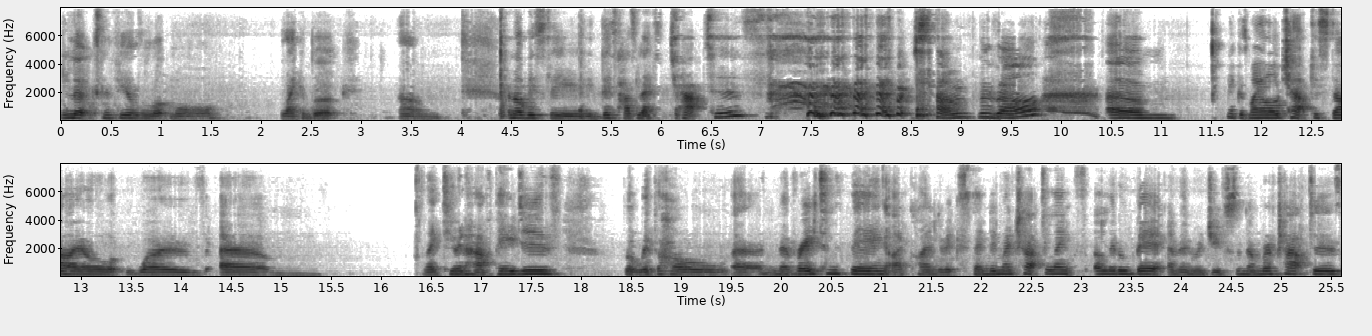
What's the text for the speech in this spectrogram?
looks and feels a lot more like a book. Um, and obviously, this has less chapters, which sounds bizarre. Um, because my old chapter style was um, like two and a half pages, but with the whole uh, narrating thing, I kind of extended my chapter lengths a little bit and then reduced the number of chapters.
